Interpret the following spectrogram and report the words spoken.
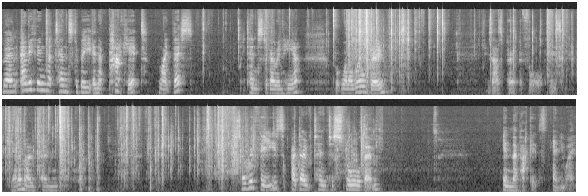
Then anything that tends to be in a packet like this. It tends to go in here. But what I will do is as per before, is get them opened. So with these, I don't tend to store them in their packets anyway.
